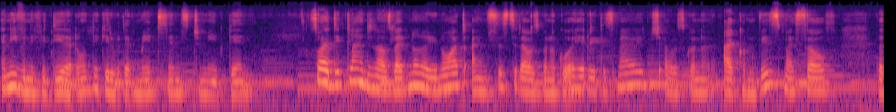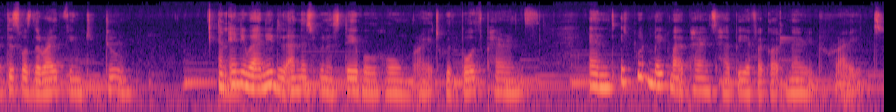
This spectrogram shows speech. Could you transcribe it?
And even if he did, I don't think it would have made sense to me then. So I declined and I was like, no, no, you know what? I insisted I was going to go ahead with this marriage. I was going to, I convinced myself that this was the right thing to do. And anyway, I needed Anesu in a stable home, right, with both parents. And it would make my parents happy if I got married, right?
